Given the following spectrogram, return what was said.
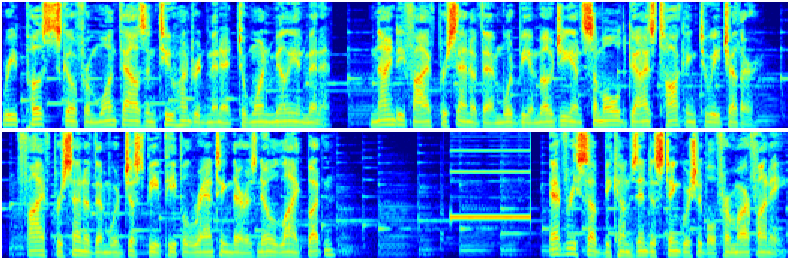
Reposts go from 1200 minute to 1 million minute. 95% of them would be emoji and some old guys talking to each other. 5% of them would just be people ranting there is no like button. Every sub becomes indistinguishable from r funny.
